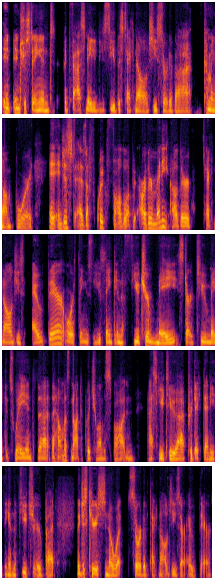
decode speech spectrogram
Interesting and like fascinating to see this technology sort of uh, coming on board. And, and just as a quick follow up, are there many other technologies out there or things that you think in the future may start to make its way into the, the helmets? Not to put you on the spot and ask you to uh, predict anything in the future, but I'm just curious to know what sort of technologies are out there.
